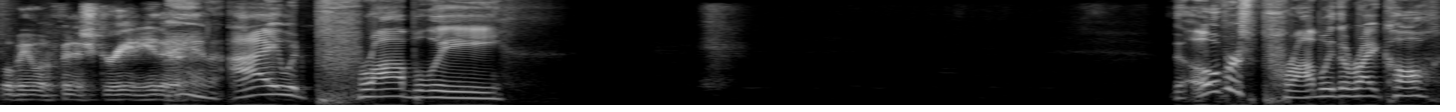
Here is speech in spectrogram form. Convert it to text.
will be able to finish Green either. Man, I would probably The over's probably the right call.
